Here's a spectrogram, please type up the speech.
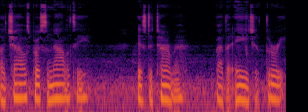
A child's personality is determined by the age of three.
